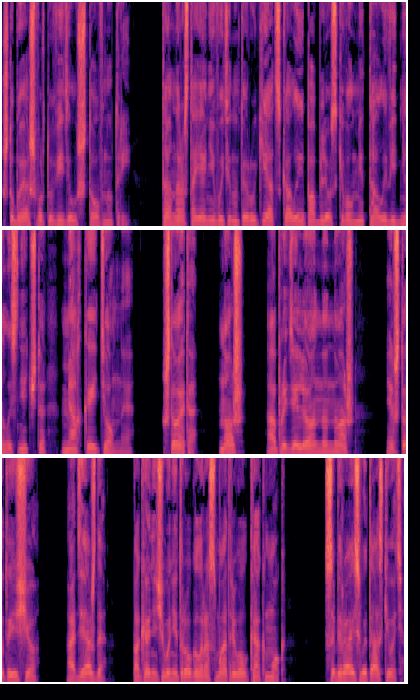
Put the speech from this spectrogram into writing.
чтобы Эшвард увидел, что внутри. Там, на расстоянии вытянутой руки от скалы, поблескивал металл и виднелось нечто мягкое и темное. «Что это? Нож?» «Определенно нож. И что-то еще. Одежда?» Пока ничего не трогал, рассматривал, как мог. «Собираюсь вытаскивать».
